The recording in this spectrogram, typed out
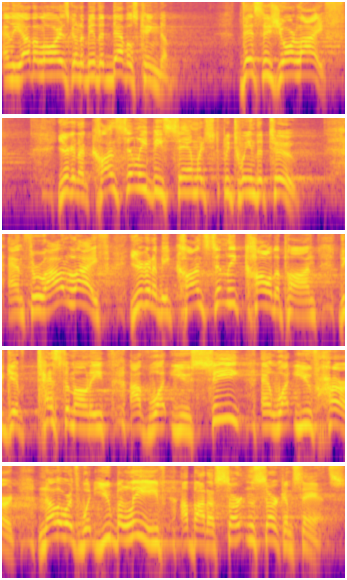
and the other lawyer is going to be the devil's kingdom. This is your life. You're going to constantly be sandwiched between the two. And throughout life, you're going to be constantly called upon to give testimony of what you see and what you've heard. In other words, what you believe about a certain circumstance.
